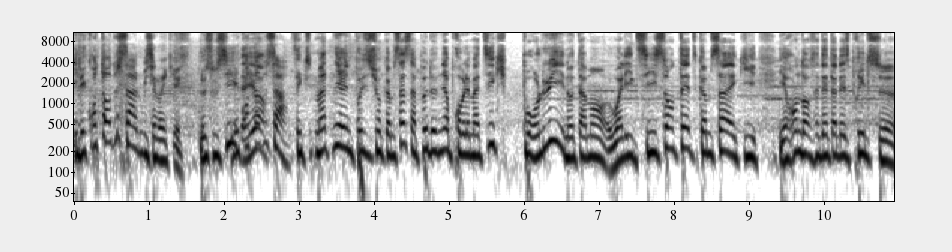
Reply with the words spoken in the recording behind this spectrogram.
Il est content de ça, Luis Enrique. Le Il souci, est content d'ailleurs, de ça. c'est que maintenir une position comme ça, ça peut devenir problématique pour lui, notamment Walid. S'il s'entête comme ça et qu'il il rentre dans cet état d'esprit de se,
